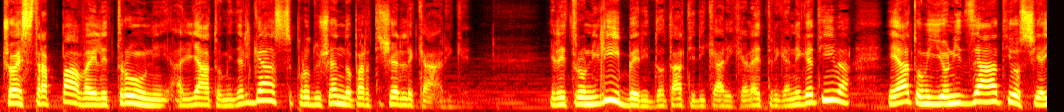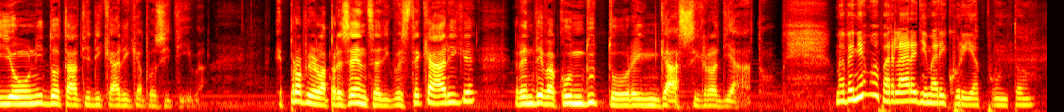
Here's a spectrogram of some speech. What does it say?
cioè strappava elettroni agli atomi del gas producendo particelle cariche. Elettroni liberi dotati di carica elettrica negativa e atomi ionizzati, ossia ioni dotati di carica positiva. E proprio la presenza di queste cariche rendeva conduttore il gas irradiato. Ma veniamo a parlare di Marie Curie, appunto.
